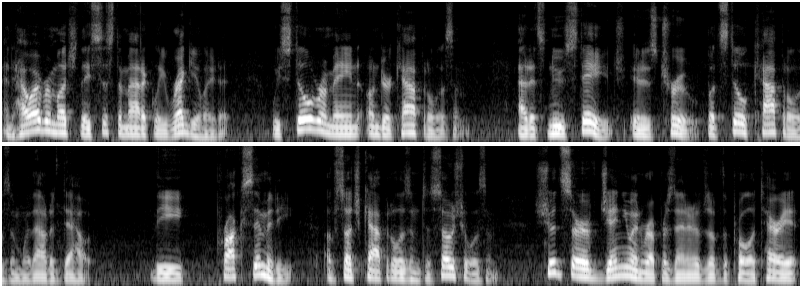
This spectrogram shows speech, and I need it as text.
and however much they systematically regulate it, we still remain under capitalism. At its new stage, it is true, but still capitalism without a doubt. The proximity of such capitalism to socialism should serve genuine representatives of the proletariat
